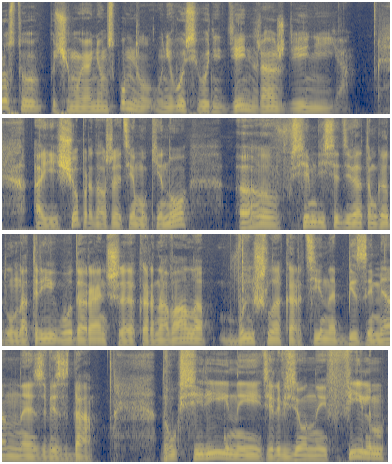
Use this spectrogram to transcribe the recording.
Просто почему я о нем вспомнил, у него сегодня день рождения. А еще, продолжая тему кино, э, в 1979 году, на три года раньше карнавала, вышла картина «Безымянная звезда». Двухсерийный телевизионный фильм,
